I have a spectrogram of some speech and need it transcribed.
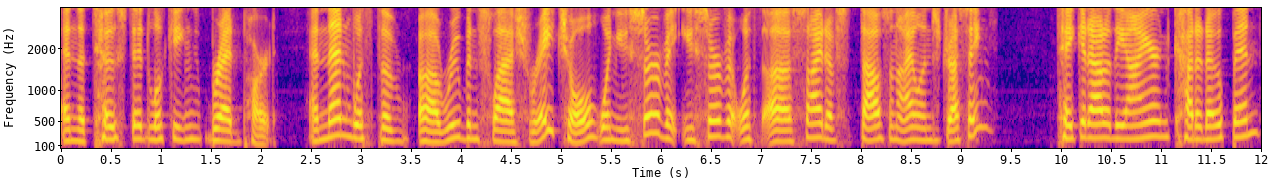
and the toasted looking bread part. And then with the uh, Reuben slash Rachel, when you serve it, you serve it with a side of Thousand Islands dressing. Take it out of the iron, cut it open,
